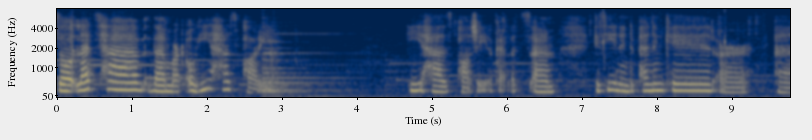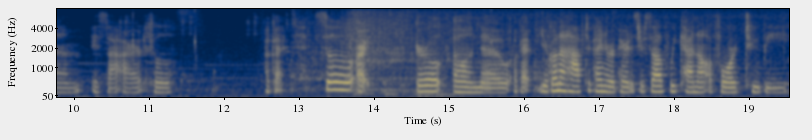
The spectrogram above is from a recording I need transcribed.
So let's have them mark. Oh, he has potty. He has potty. Okay, let's um is he an independent kid or um is that our little Okay. So alright. Girl oh no. Okay, you're gonna have to kind of repair this yourself. We cannot afford to be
